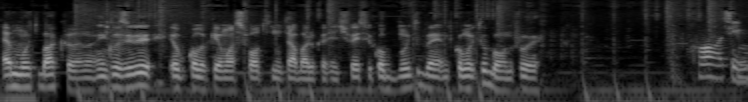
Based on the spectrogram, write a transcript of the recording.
É muito bacana. Inclusive, eu coloquei umas fotos no trabalho que a gente fez, ficou muito bem, ficou muito bom, não foi? Ótimo.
